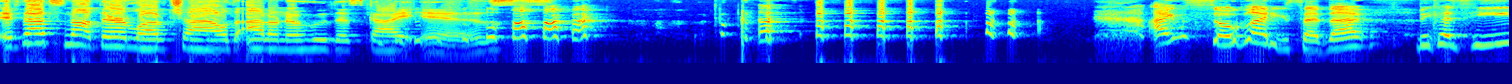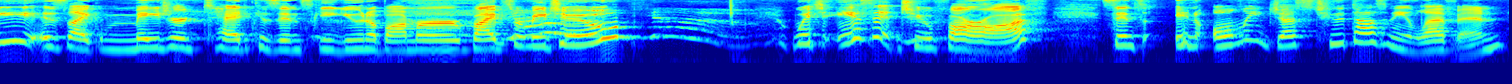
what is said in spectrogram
if that's not their love child, I don't know who this guy is. I'm so glad you said that because he is like major Ted Kaczynski Unabomber vibes for me too. Which isn't too far off since in only just 2011,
